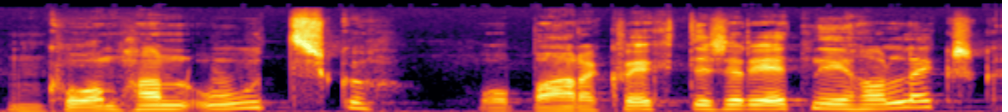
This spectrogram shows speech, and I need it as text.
Mm. kom hann út sko og bara kveikti sér í einni í hálfleik sko.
